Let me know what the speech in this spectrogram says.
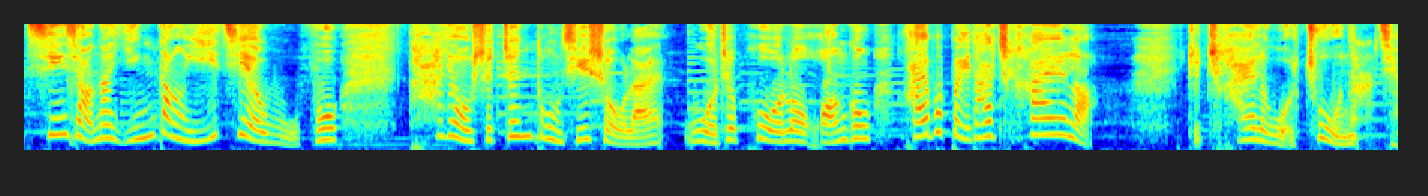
心想：那淫荡一介武夫，他要是真动起手来，我这破落皇宫还不被他拆了？这拆了我住哪儿去？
